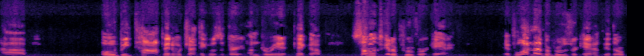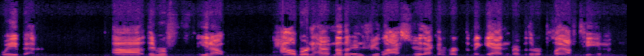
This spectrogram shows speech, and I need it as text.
um, Obi Toppin, which I think was a very underrated pickup. Someone's going to prove organically. If one of them improves organically, they're way better. Uh, they were, you know, Halliburton had another injury last year that could hurt them again. Remember, they were a playoff team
